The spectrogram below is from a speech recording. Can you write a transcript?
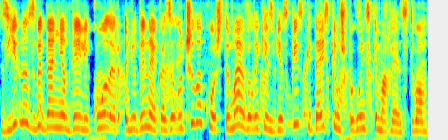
Згідно з виданням Daily Caller, людина, яка залучила кошти, має великі зв'язки з китайським шпигунським агентством.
